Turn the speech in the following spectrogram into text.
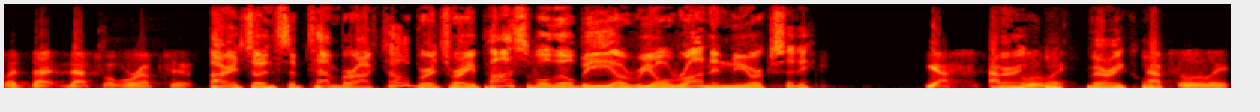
but that that's what we're up to. All right. So in September, October, it's very possible there'll be a real run in New York City. Yes, Very absolutely. cool. Very cool. Absolutely.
